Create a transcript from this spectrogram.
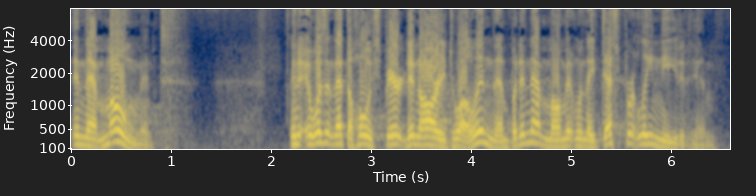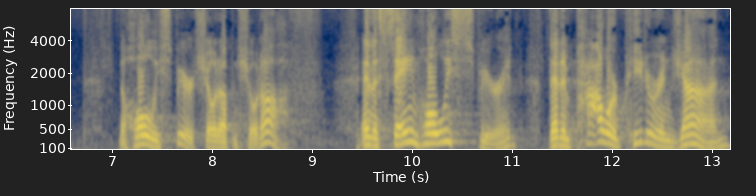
in that moment. And it wasn't that the Holy Spirit didn't already dwell in them, but in that moment when they desperately needed Him, the Holy Spirit showed up and showed off. And the same Holy Spirit that empowered Peter and John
